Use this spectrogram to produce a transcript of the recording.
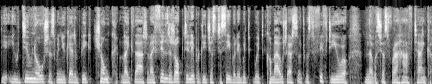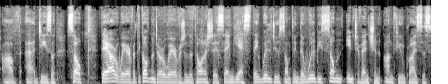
you, you, do notice when you get a big chunk like that, and I filled it up deliberately just to see what it would, would come out at. So it was 50 euro, and that was just for a half tank of uh, diesel. So they are aware of it, the government are aware of it, and the Taoiseach is saying, yes, they will do something. There will be some intervention on fuel prices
